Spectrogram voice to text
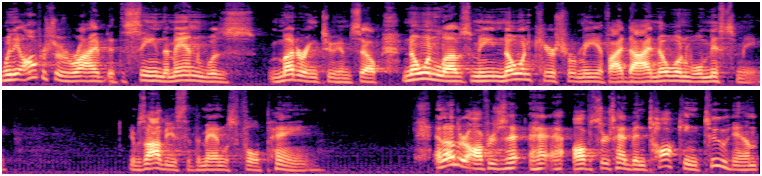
When the officers arrived at the scene, the man was muttering to himself, No one loves me. No one cares for me. If I die, no one will miss me. It was obvious that the man was full of pain. And other officers, officers had been talking to him,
